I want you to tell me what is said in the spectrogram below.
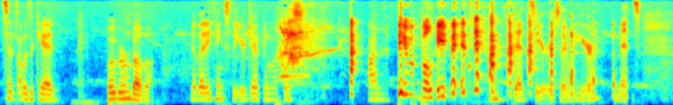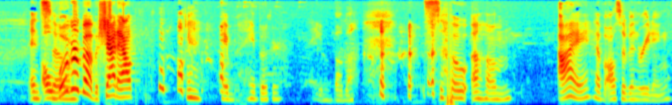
since I was a kid. Booger and Bubba. Nobody thinks that you're joking with us. I'm People believe it. I'm dead serious over here, Mitz. And oh, so, Booger and Bubba. Shout out. hey, hey, Booger. Hey, Bubba. so, um, I have also been reading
